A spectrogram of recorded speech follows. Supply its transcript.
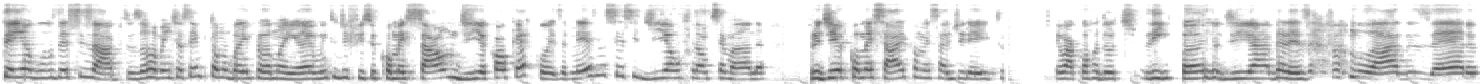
tem alguns desses hábitos. Normalmente eu sempre tomo banho pela manhã, é muito difícil começar um dia, qualquer coisa, mesmo se esse dia é um final de semana, para o dia começar e começar direito. Eu acordo limpando o dia, ah, beleza, vamos lá, do zero.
